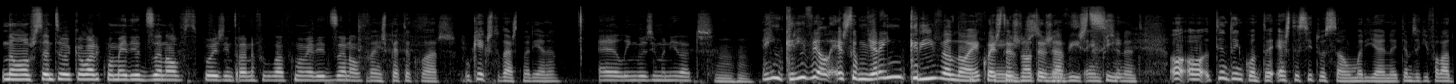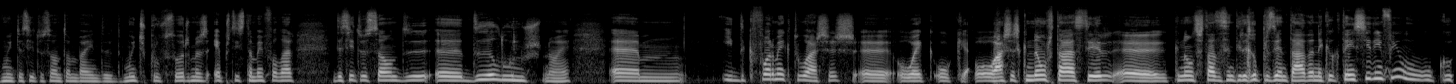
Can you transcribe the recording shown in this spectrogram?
não obstante eu acabar com uma média de 19 depois de entrar na faculdade com uma média de 19. Bem, espetacular. O que é que estudaste, Mariana? É Línguas e Humanidades. É incrível, esta mulher é incrível, não é? Com estas É notas já viste. É sim. impressionante. Oh, oh, tendo em conta esta situação, Mariana, e temos aqui falado muito da situação também de, de muitos professores, mas é preciso também falar da situação de, eh, de alunos, não é? Ahm, e de que forma é que tu achas, eh, ou, é, ou, que- ou achas que não está a ser, eh, que não se estás a sentir representada naquilo que tem sido, enfim, o, o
